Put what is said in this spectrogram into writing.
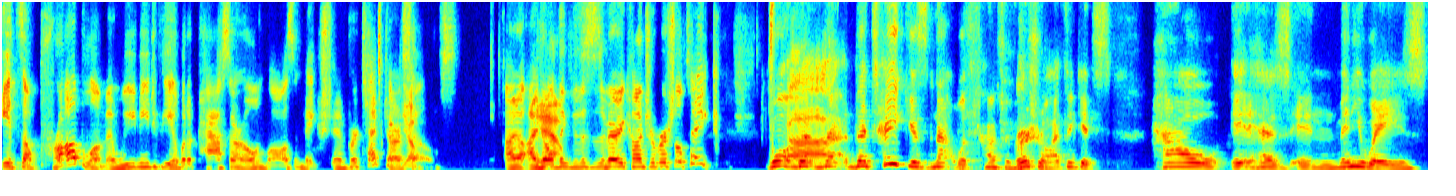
it's a problem and we need to be able to pass our own laws and make and protect ourselves. Yep. i, I don't think that this is a very controversial take. Well uh, the, the, the take is not what's controversial. I think it's how it has in many ways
